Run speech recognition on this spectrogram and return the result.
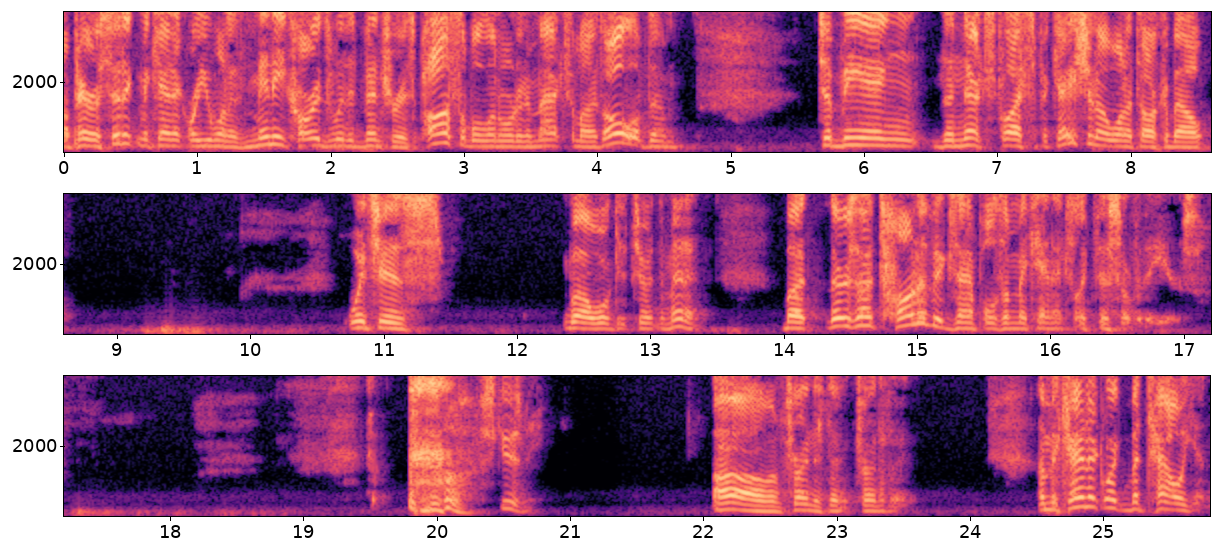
a parasitic mechanic where you want as many cards with adventure as possible in order to maximize all of them, to being the next classification I want to talk about, which is, well, we'll get to it in a minute but there's a ton of examples of mechanics like this over the years. Excuse me. Oh, I'm trying to think, trying to think. A mechanic like Battalion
